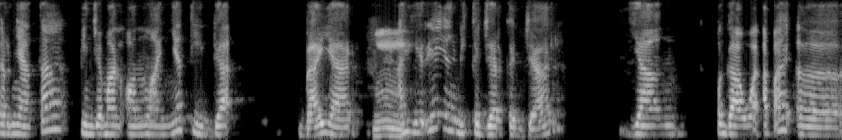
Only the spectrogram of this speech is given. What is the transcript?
ternyata pinjaman online-nya tidak bayar. Hmm. Akhirnya yang dikejar-kejar yang pegawai apa uh,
